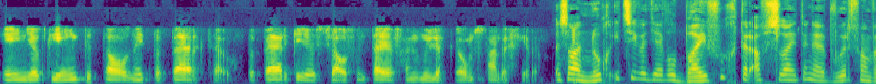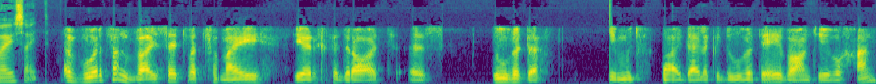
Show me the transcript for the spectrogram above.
en jou kliëntetaal net beperk hou. Beperk jouself in tye van moeilike omstandighede. Is daar nog ietsie wat jy wil byvoeg ter afsluiting, 'n woord van wysheid? 'n Woord van wysheid wat vir my deurgedra het is doelwitte. Jy moet baie duidelike doelwitte hê waartoe jy wil gaan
